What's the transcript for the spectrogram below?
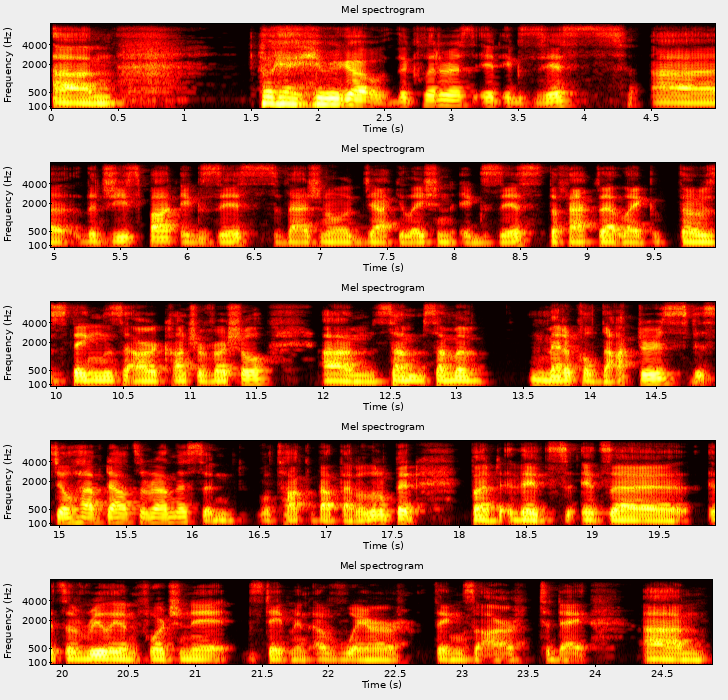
Um, okay, here we go. The clitoris it exists. Uh, the G spot exists. Vaginal ejaculation exists. The fact that like those things are controversial. Um, some some of medical doctors still have doubts around this and we'll talk about that a little bit but it's it's a it's a really unfortunate statement of where things are today. Um,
